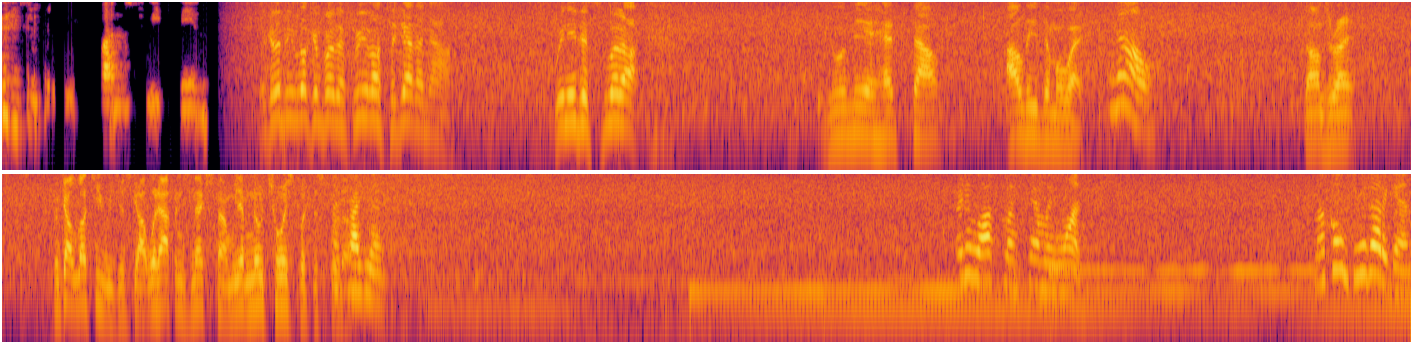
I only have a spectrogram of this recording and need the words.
it was a really fun sweet scene. We're going to be looking for the three of us together now. We need to split up. You and me head south. I'll lead them away. No. Dom's right. We got lucky we just got what happens next time? We have no choice but to split I'm up. pregnant I already lost my family once. I'm not going through that again.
